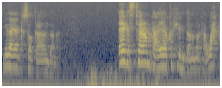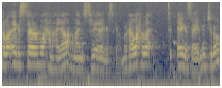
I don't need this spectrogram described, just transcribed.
mid ayaan ka soo qaadan doonaa. X termka ayaa ku xigi doona marka wax kaloo x term waxaan hayaa minus three x-ka. Marka wax la x ay ma jiro.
